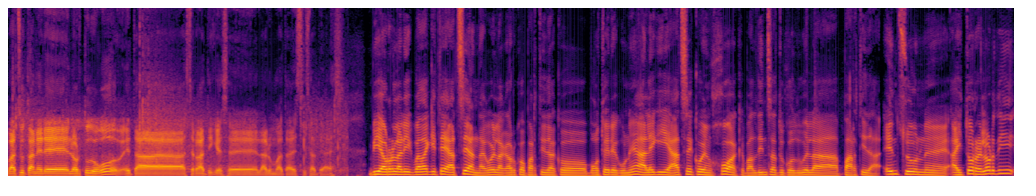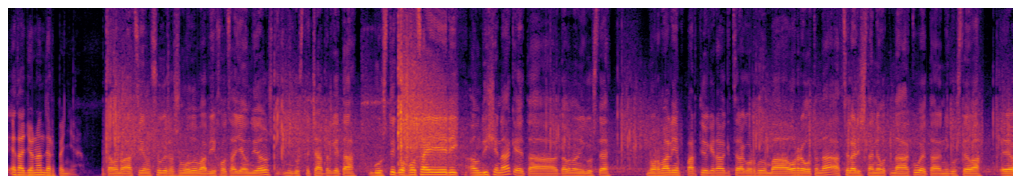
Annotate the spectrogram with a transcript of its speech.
batzutan ere lortu dugu eta zergatik ez e, larun bata ez izatea, ez. Bi aurrelarik badakite atzean dagoela gaurko partidako boteregunea, alegia atzekoen joak baldintzatuko duela partida. Entzun Aitor Elordi eta Jonander Peña. Eta bueno, atzion zuk esasun modu, ba, bi jotzaile handi dauz, nik uste txapelketa guztiko jotzailerik handixenak, eta, eta bueno, nik uste normalien partidok erabakitzerak orduan ba, horre egoten da, atzelaristan egoten da gaku, eta nik uste ba, e,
